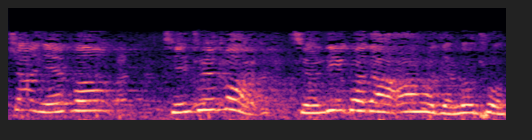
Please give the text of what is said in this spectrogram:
少年风秦春凤，请立刻到二号检录处。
